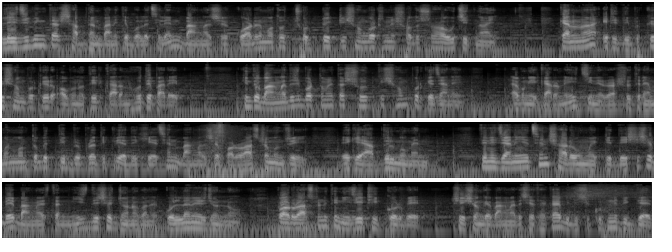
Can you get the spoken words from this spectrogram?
লিজিবিং তার সাবধান বাণীতে বলেছিলেন, বাংলাদেশের কোয়াডের মতো ছোট্ট একটি সংগঠনের সদস্য হওয়া উচিত নয়। কেননা, এটি দ্বিপক্ষীয় সম্পর্কের অবনতির কারণ হতে পারে। কিন্তু বাংলাদেশ বর্তমানে তার শক্তি সম্পর্কে জানে এবং এই কারণেই চীনের রাষ্ট্রদূতের এমন মন্তব্যের তীব্র প্রতিক্রিয়া দেখিয়েছেন বাংলাদেশের পররাষ্ট্রমন্ত্রী এ কে আব্দুল মোমেন। তিনি জানিয়েছেন, সার্বভৌম একটি দেশ হিসেবে বাংলাদেশ তার নিজ দেশের জনগণের কল্যাণের জন্য পররাষ্ট্রনীতি নিজেই ঠিক করবে। সেই সঙ্গে বাংলাদেশে থাকা বিদেশি কূটনীতিকদের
